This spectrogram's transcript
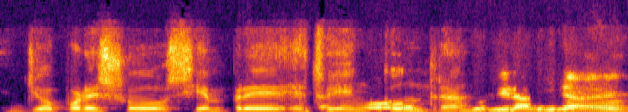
yo por eso siempre estoy en contra. Y la vida, ¿eh?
